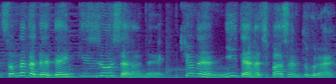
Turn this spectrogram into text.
その中で電気自動車がね、去年2.8%ぐらい、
